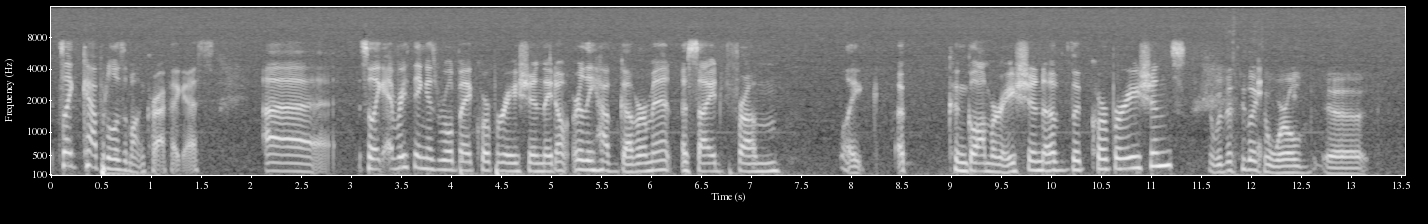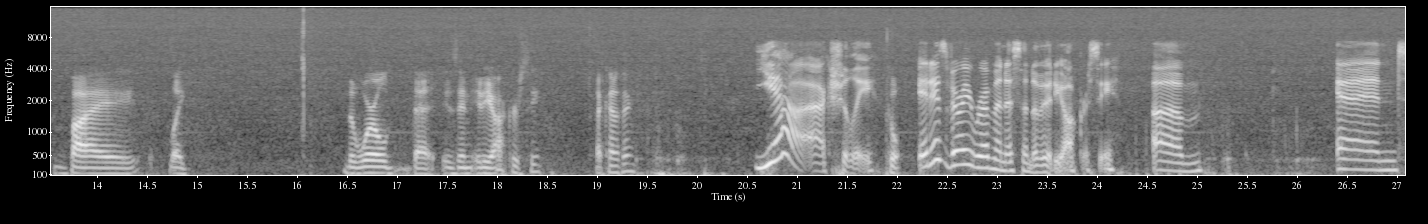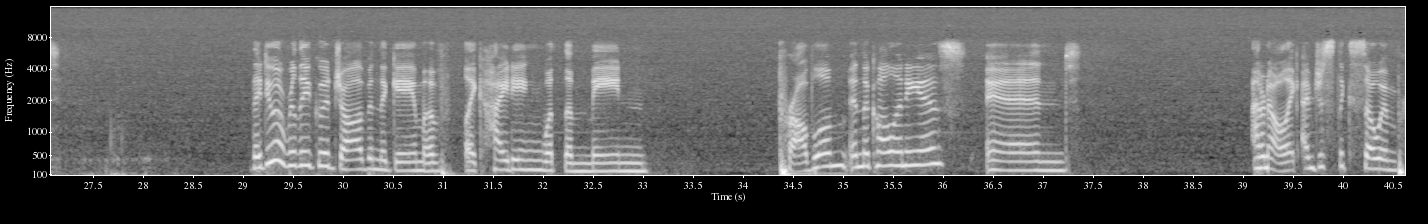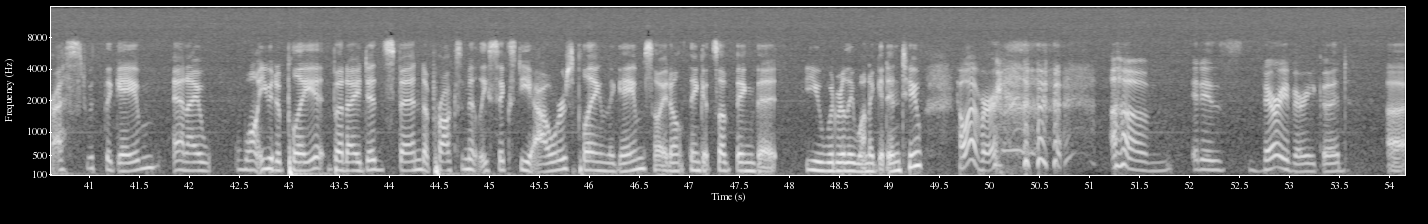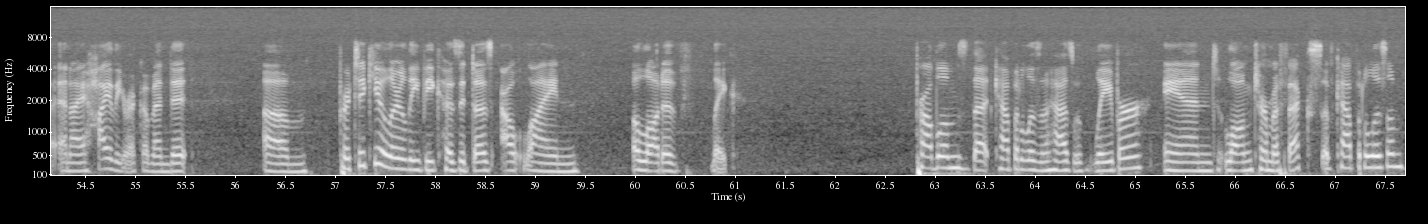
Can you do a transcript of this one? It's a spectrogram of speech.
it's like capitalism on crack i guess uh so like everything is ruled by a corporation they don't really have government aside from like conglomeration of the corporations would this be like the world uh, by like the world that is in idiocracy, that kind of thing? Yeah, actually. Cool. It is very reminiscent of Idiocracy. Um, and they do a really good job in the game of like hiding what the main problem in the colony is and I don't know, like I'm just like so impressed with the game and I want you to play it, but I did spend approximately 60 hours playing the game, so I don't think it's something that you would really want to get into. However, um, it is very, very good, uh, and I highly recommend it, um, particularly because it does outline a lot of like problems that capitalism has with labor and long-term effects of capitalism.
